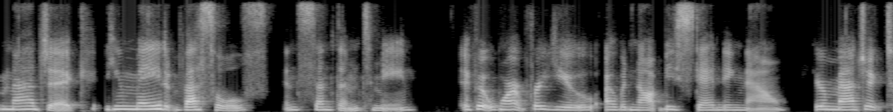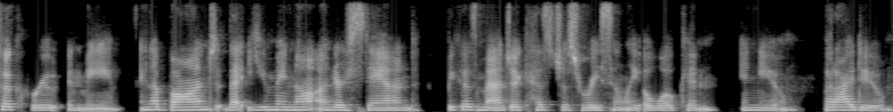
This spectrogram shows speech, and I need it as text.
magic, you made vessels and sent them to me. If it weren't for you, I would not be standing now. Your magic took root in me in a bond that you may not understand because magic has just recently awoken in you. But I do.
